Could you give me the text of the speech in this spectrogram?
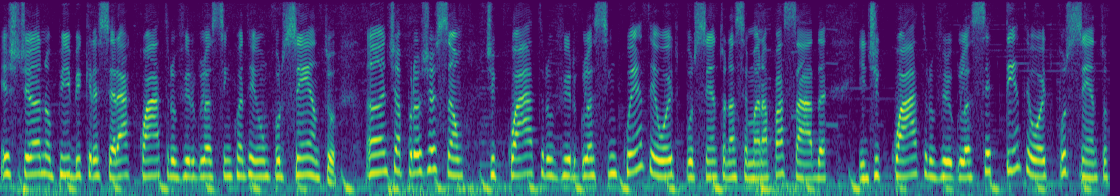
este ano o PIB crescerá 4,51%, ante a projeção de 4,58% na semana passada e de 4,78%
